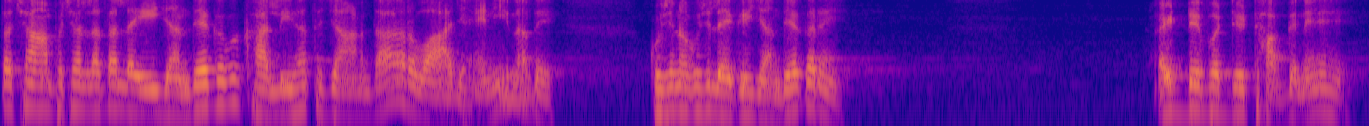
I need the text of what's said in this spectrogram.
ਤਾਂ ਛਾਂ ਪਛੱਲਾ ਤਾਂ ਲਈ ਜਾਂਦੇ ਆ, ਕਿਉਂਕਿ ਖਾਲੀ ਹੱਥ ਜਾਣ ਦਾ ਰਿਵਾਜ ਹੈ ਨਹੀਂ ਇਹਨਾਂ ਦੇ। ਕੁਝ ਨਾ ਕੁਝ ਲੈ ਕੇ ਹੀ ਜਾਂਦੇ ਆ ਘਰੇ। ਐਡੇ ਵੱਡੇ ਠੱਗ ਨੇ ਇਹ।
